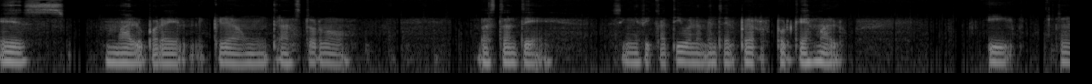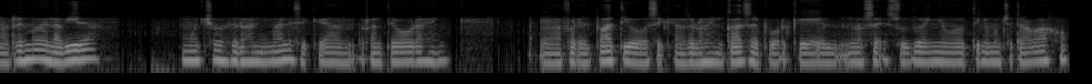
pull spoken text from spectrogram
es malo para él, crea un trastorno bastante significativo en la mente del perro porque es malo. Y con el ritmo de la vida, muchos de los animales se quedan durante horas en afuera del patio, se quedan solos en casa porque, no sé, su dueño tiene mucho trabajo.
